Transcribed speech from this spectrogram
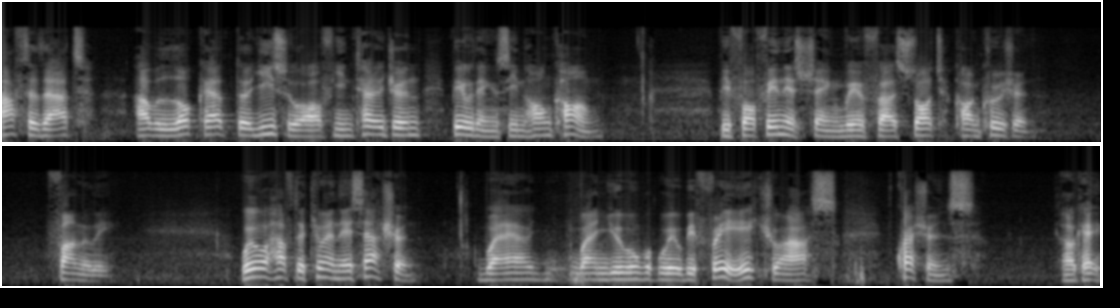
After that, I will look at the issue of intelligent buildings in Hong Kong before finishing with a short conclusion. Finally, we will have the Q&A section where when you will be free to ask questions. Okay.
